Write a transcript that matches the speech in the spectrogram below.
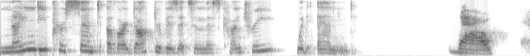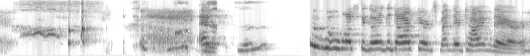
90% of our doctor visits in this country would end. Wow. and who wants to go to the doctor and spend their time there?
